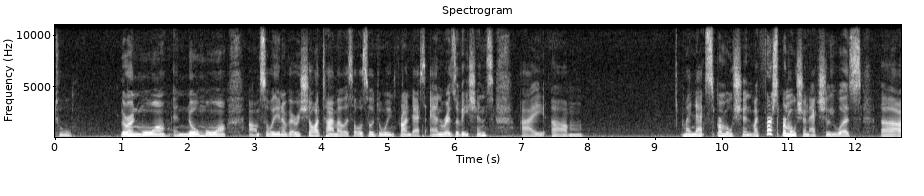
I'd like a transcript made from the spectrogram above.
to learn more and know more. Um, so in a very short time, I was also doing front desk and reservations. I um, my next promotion, my first promotion actually was uh,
